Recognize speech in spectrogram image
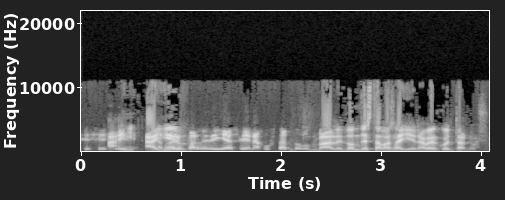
sí, sí. Ay- Tardar ayer- un par de días en ajustar todo. Vale, ¿dónde estabas ayer? A ver, cuéntanos.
